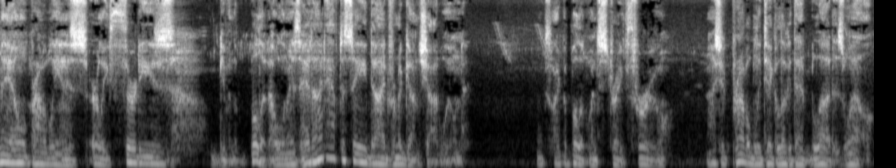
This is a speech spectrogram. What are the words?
Male, probably in his early 30s. Given the bullet hole in his head, I'd have to say he died from a gunshot wound. Looks like the bullet went straight through. I should probably take a look at that blood as well.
